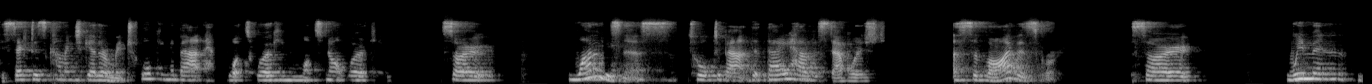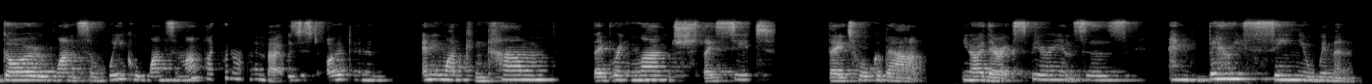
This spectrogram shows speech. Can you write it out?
The sector's coming together and we're talking about what's working and what's not working. So, one business talked about that they have established a survivors group. So, women go once a week or once a month. I couldn't remember. It was just open. Anyone can come. They bring lunch, they sit, they talk about, you know, their experiences, and very senior women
